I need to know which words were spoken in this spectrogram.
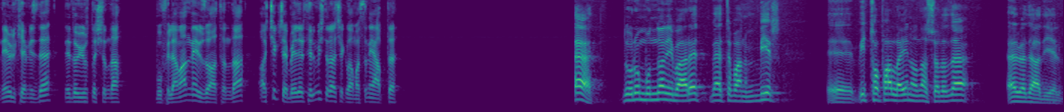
Ne ülkemizde ne de yurt dışında. Bu Flaman mevzuatında açıkça belirtilmiştir açıklamasını yaptı. Evet. Durum bundan ibaret. Mehtap Hanım bir e, bir toparlayın ondan sonra da elveda diyelim.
